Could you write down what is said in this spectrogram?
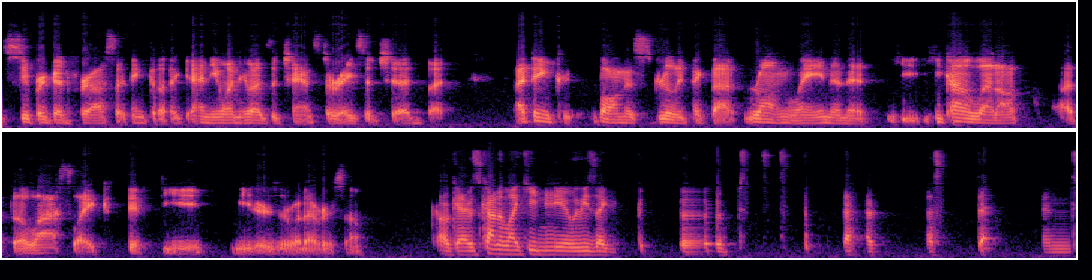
super good for us. I think like anyone who has a chance to race it should, but. I think Valnes really picked that wrong lane, and it he, he kind of let up at the last like 50 meters or whatever. So, okay, it was kind of like he knew he's like, and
